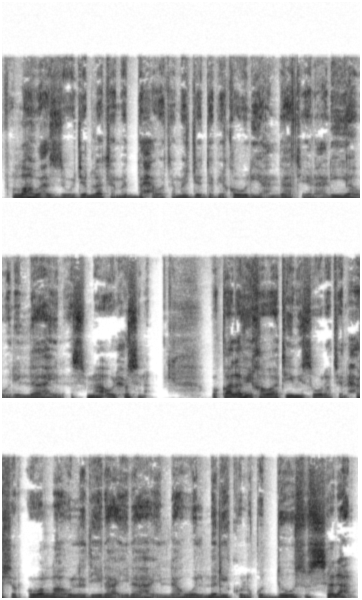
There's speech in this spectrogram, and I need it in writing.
فالله عز وجل تمدح وتمجد بقوله عن ذاته العلية ولله الأسماء الحسنى. وقال في خواتيم سورة الحشر هو الله الذي لا إله إلا هو الملك القدوس السلام.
